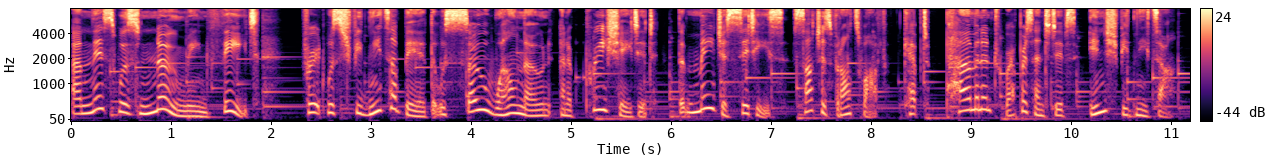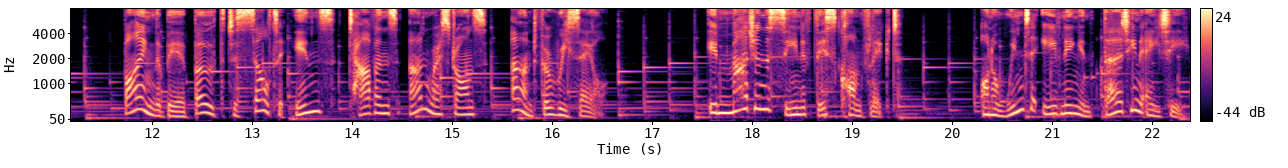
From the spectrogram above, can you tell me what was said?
And this was no mean feat, for it was Świdnica beer that was so well known and appreciated that major cities, such as Wrocław, kept permanent representatives in Świdnica, buying the beer both to sell to inns, taverns, and restaurants, and for resale. Imagine the scene of this conflict. On a winter evening in 1380,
